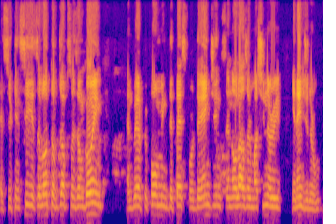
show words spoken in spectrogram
As you can see, it's a lot of jobs is ongoing, and we are performing the test for the engines and all other machinery in engine room.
